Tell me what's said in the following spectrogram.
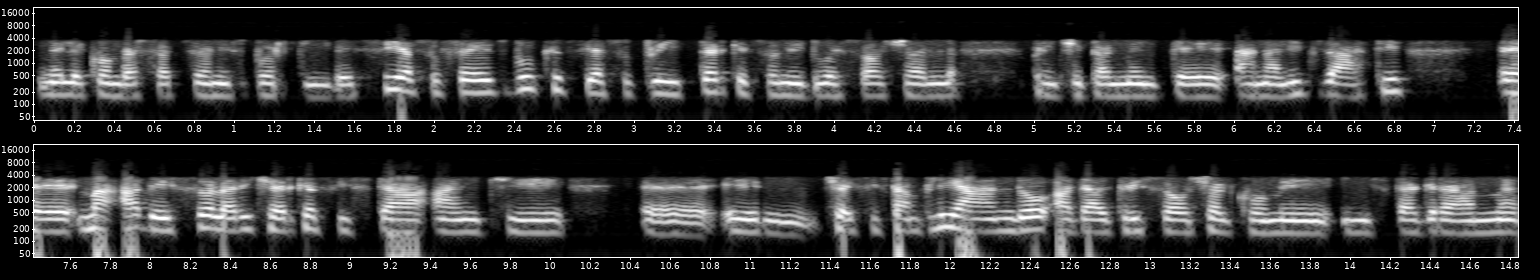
nelle conversazioni sportive, sia su Facebook sia su Twitter, che sono i due social principalmente analizzati, eh, ma adesso la ricerca si sta anche eh, ehm, cioè si sta ampliando ad altri social come Instagram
